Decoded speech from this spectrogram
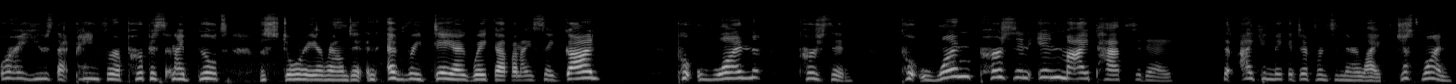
or I used that pain for a purpose and I built a story around it. And every day I wake up and I say, God, put one person, put one person in my path today that I can make a difference in their life. Just one.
